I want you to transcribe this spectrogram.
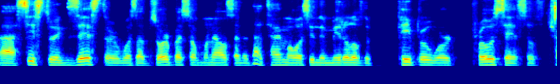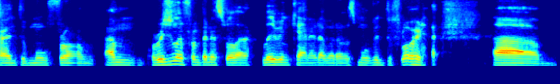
uh, ceased to exist or was absorbed by someone else. And at that time, I was in the middle of the paperwork process of trying to move from. I'm originally from Venezuela, live in Canada, but I was moving to Florida. Um,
